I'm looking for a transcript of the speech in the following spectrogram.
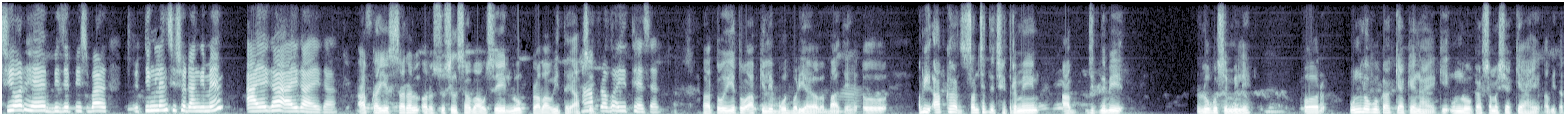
श्योर है बीजेपी इस बार टिंगलन सिसोडांगी में आएगा आएगा आएगा। आपका ये सरल और सुशील स्वभाव से लोग प्रभावित है आपसे। हाँ प्रभावित है सर। अ, तो ये तो आपके लिए बहुत बढ़िया बात है। तो अभी आपका संसदीय क्षेत्र में आप जितने भी लोगों से मिले और उन लोगों का क्या कहना है कि उन लोगों का समस्या क्या है अभी तक?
